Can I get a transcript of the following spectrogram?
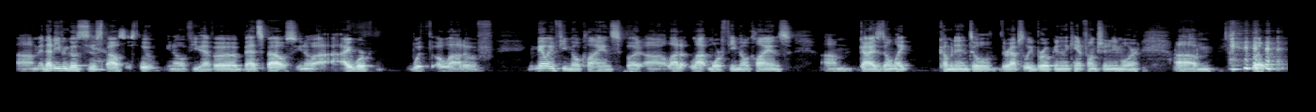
Um, and that even goes to yeah. spouses too. You know, if you have a bad spouse, you know, I, I work with a lot of male and female clients, but uh, a lot, a lot more female clients. Um, guys don't like coming in until they're absolutely broken and they can't function anymore. Um, but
